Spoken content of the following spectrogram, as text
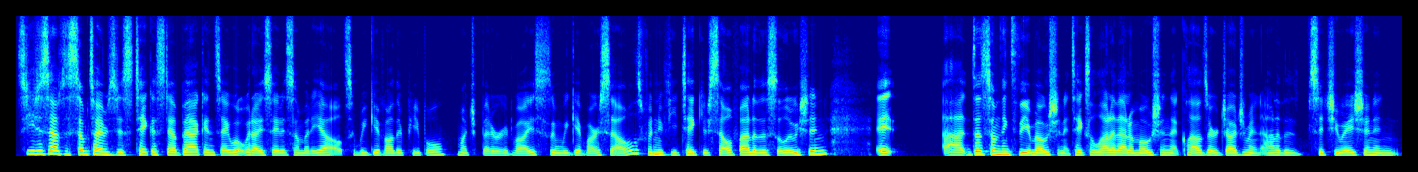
So you just have to sometimes just take a step back and say, what would I say to somebody else? And we give other people much better advice than we give ourselves. But if you take yourself out of the solution, it uh, does something to the emotion. It takes a lot of that emotion that clouds our judgment out of the situation, and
